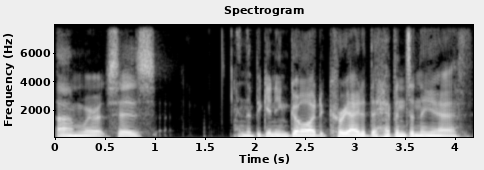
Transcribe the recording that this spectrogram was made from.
um, where it says, In the beginning, God created the heavens and the earth.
